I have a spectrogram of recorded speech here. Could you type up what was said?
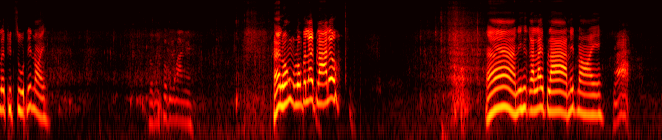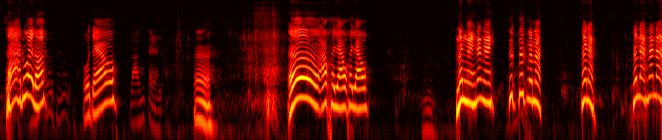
เลยผิดสูตรนิดหน่อย เพิ่มไปเพิ่มไปประมาณไงฮะลงลงไปไล่ปลาเร็ว อ่า นี่คือการไล่ปลานิดหน่อยช้าช้าด้วยเหรอเออใช่ด้วยโอ้แจ๋วปลามันแก่เลยเออเออ เอาเขยาเขยานั่นไง นั่นไง ตึกตึกแล้วนะนั่นน่ะ นั่นน่ะ นั่นน่ะ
